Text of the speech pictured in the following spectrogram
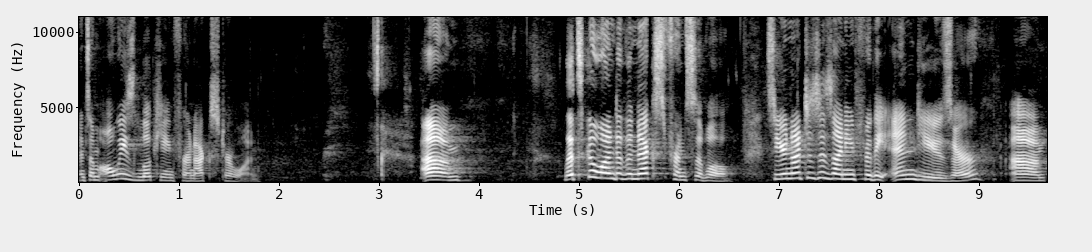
And so I'm always looking for an extra one. Um, let's go on to the next principle. So you're not just designing for the end user, um,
